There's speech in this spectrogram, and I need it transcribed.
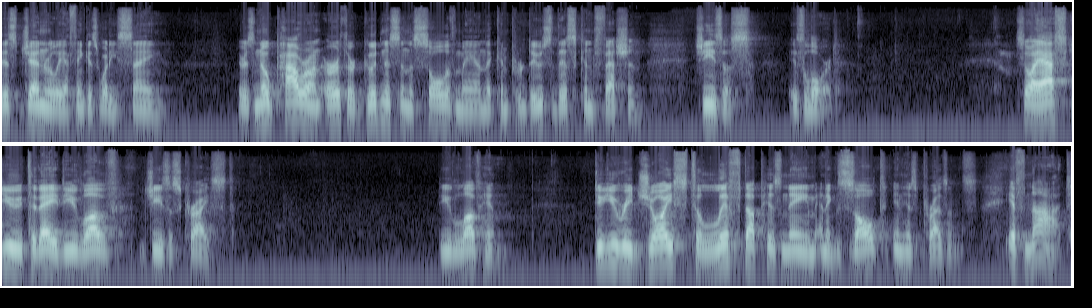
This generally, I think, is what he's saying. There is no power on earth or goodness in the soul of man that can produce this confession Jesus is Lord. So I ask you today do you love Jesus Christ? Do you love him? Do you rejoice to lift up his name and exult in his presence? If not,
